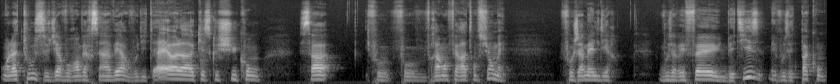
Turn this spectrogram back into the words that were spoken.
on l'a tous. Je veux dire, vous renversez un verre, vous dites, eh voilà, qu'est-ce que je suis con. Ça, il faut, vraiment faire attention, mais faut jamais le dire. Vous avez fait une bêtise, mais vous n'êtes pas con.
